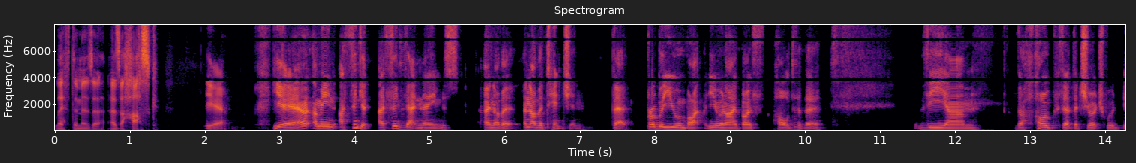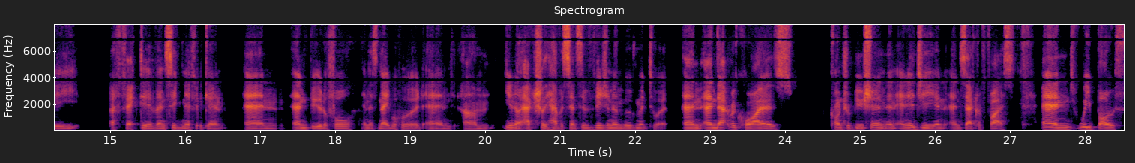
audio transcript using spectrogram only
left them as a as a husk. Yeah, yeah. I mean, I think it. I think that names another another tension that probably you and you and I both hold to the the um the hope that the church would be effective and significant and and beautiful in its neighborhood and um you know actually have a sense of vision and movement to it and and that requires contribution and energy and, and sacrifice and we both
